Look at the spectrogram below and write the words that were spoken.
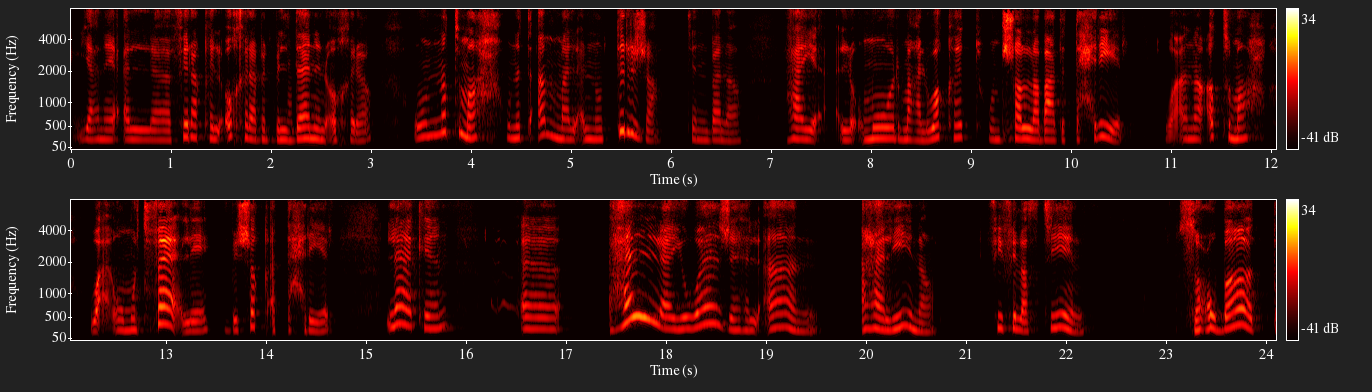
يعني الفرق الأخرى من بلدان أخرى ونطمح ونتأمل أنه ترجع تنبنى هاي الأمور مع الوقت وإن شاء الله بعد التحرير. وأنا أطمح ومتفائلة بشق التحرير. لكن هل يواجه الآن أهالينا في فلسطين صعوبات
